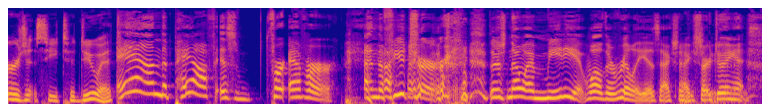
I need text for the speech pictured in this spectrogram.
urgency to do it. And the payoff is forever in the future. There's no immediate, well, there really is actually, actually you start doing it,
